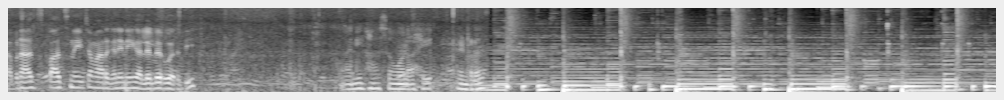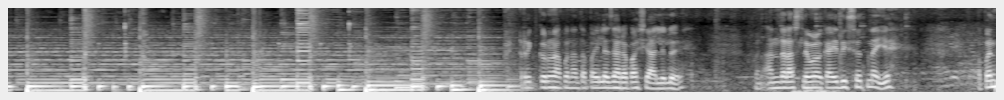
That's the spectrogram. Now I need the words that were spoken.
आपण आज पाच नईच्या मार्गाने निघालेलो आहे वरती. आणि हा समोर आहे एंट्रन्स ट्रेक करून आपण आता पहिल्या झऱ्यापाशी आलेलो आहे. पण अंधार असल्यामुळं काही दिसत नाही आहे आपण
